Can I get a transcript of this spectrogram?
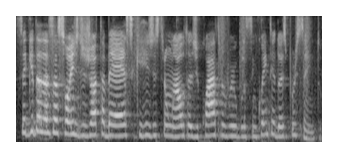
seguida das ações de JBS, que registram alta de 4,52%.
